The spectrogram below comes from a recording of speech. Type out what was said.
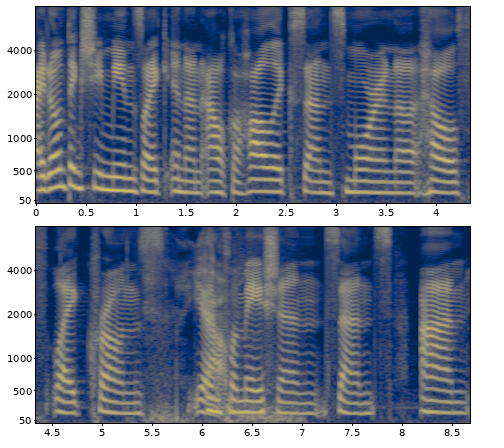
I don't think she means like in an alcoholic sense, more in a health, like Crohn's Yeah. inflammation sense. Um,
